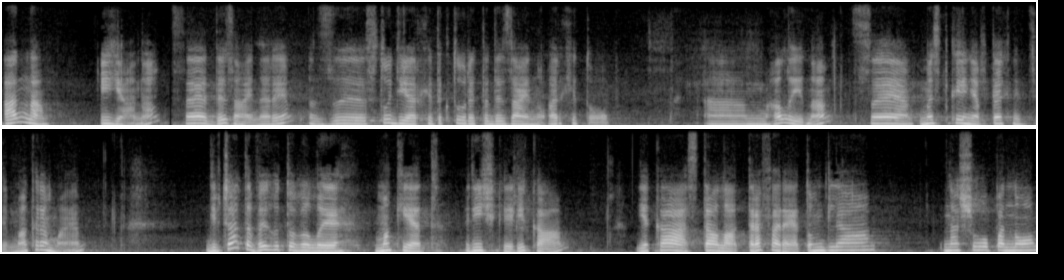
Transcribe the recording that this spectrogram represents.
Анна і Яна це дизайнери з студії архітектури та дизайну Архітоп. Е, Галина це мисткиня в техніці макраме. Дівчата виготовили макет річки Ріка, яка стала трафаретом для нашого пано,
